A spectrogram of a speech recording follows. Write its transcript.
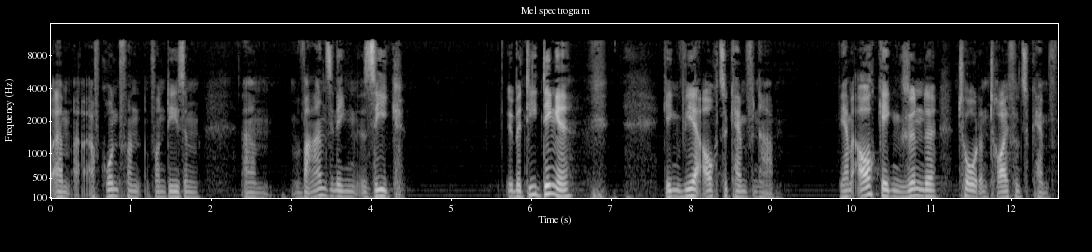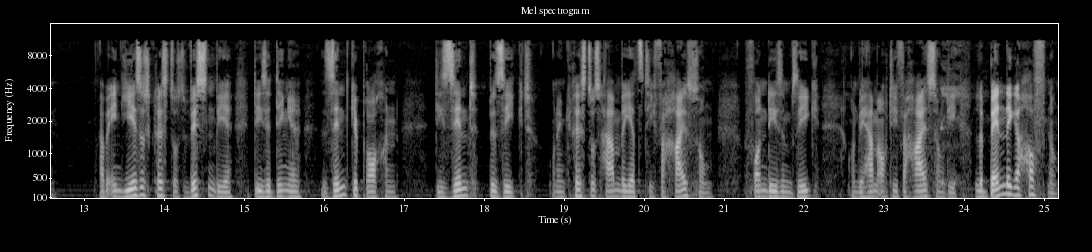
ähm, aufgrund von, von diesem ähm, wahnsinnigen Sieg über die Dinge, gegen wir auch zu kämpfen haben. Wir haben auch gegen Sünde, Tod und Teufel zu kämpfen. Aber in Jesus Christus wissen wir, diese Dinge sind gebrochen, die sind besiegt. Und in Christus haben wir jetzt die Verheißung von diesem Sieg. Und wir haben auch die Verheißung, die lebendige Hoffnung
